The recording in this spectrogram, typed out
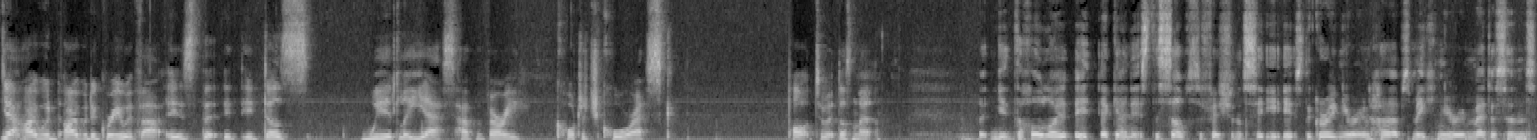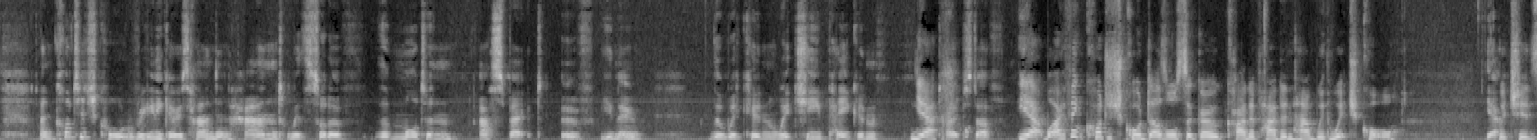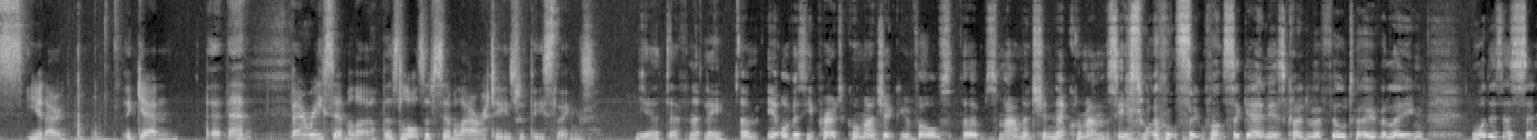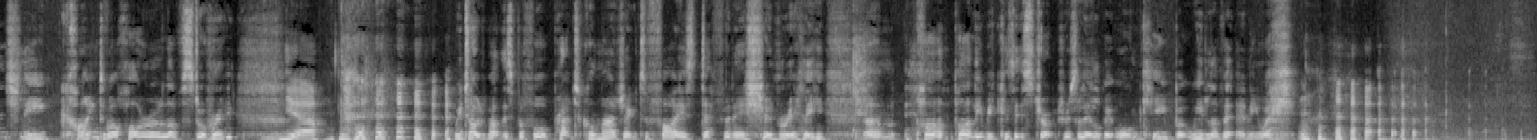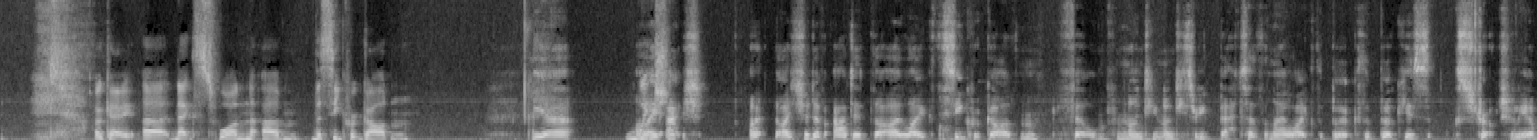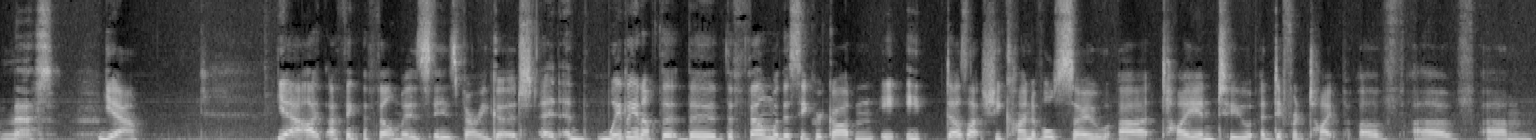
Yeah, I would I would agree with that. Is that it, it does weirdly, yes, have a very cottagecore esque part to it, doesn't it? The whole it again it's the self-sufficiency it's the growing your own herbs making your own medicines. And cottagecore really goes hand in hand with sort of the modern aspect of you know the wiccan witchy pagan yeah. type stuff. Yeah well i think cottagecore does also go kind of hand in hand with witchcore yeah. which is you know again they're, they're very similar. There's lots of similarities with these things yeah, definitely. Um, it, obviously, practical magic involves um, some amateur necromancy as well. So once again, it's kind of a filter overlaying what is essentially kind of a horror love story. Yeah. we talked about this before. Practical magic defies definition, really. Um, par- partly because its structure is a little bit wonky, but we love it anyway. okay. Uh, next one, um, the Secret Garden. Yeah. Which I actually, I, I should have added that I like the Secret Garden film from 1993 better than I like the book. The book is structurally a mess. Yeah. Yeah, I, I think the film is is very good. It, weirdly enough, the, the, the film with the Secret Garden it, it does actually kind of also uh, tie into a different type of of um,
